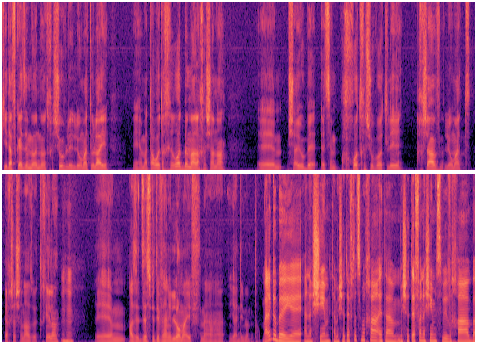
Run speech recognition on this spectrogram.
כי דווקא את זה מאוד מאוד חשוב לי, לעומת אולי אה, מטרות אחרות במהלך השנה, אה, שהיו בעצם פחות חשובות לי עכשיו, לעומת איך שהשנה הזו התחילה. מהמם. אה, אז את זה ספציפית אני לא מעיף מהיעדים והמטרות. מה לגבי אה, אנשים? אתה משתף את עצמך, אתה משתף אנשים סביבך ב,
